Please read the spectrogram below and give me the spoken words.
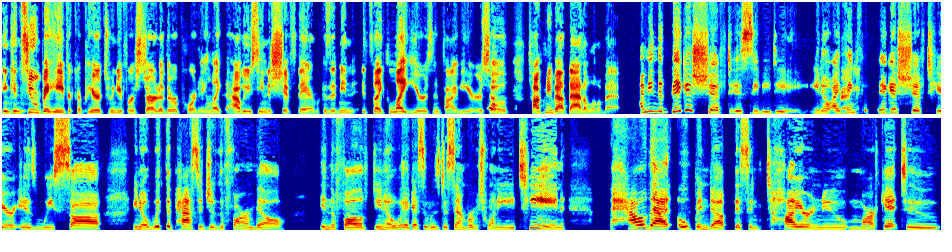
in consumer behavior compared to when you first started the reporting? Like, how have you seen a shift there? Because I mean, it's like light years in five years. So, talk to me about that a little bit. I mean, the biggest shift is CBD. You know, I right. think the biggest shift here is we saw, you know, with the passage of the Farm Bill in the fall of, you know, I guess it was December of 2018, how that opened up this entire new market to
